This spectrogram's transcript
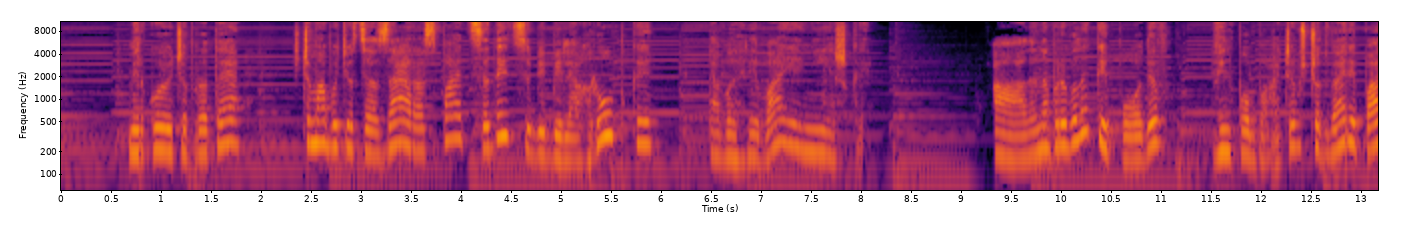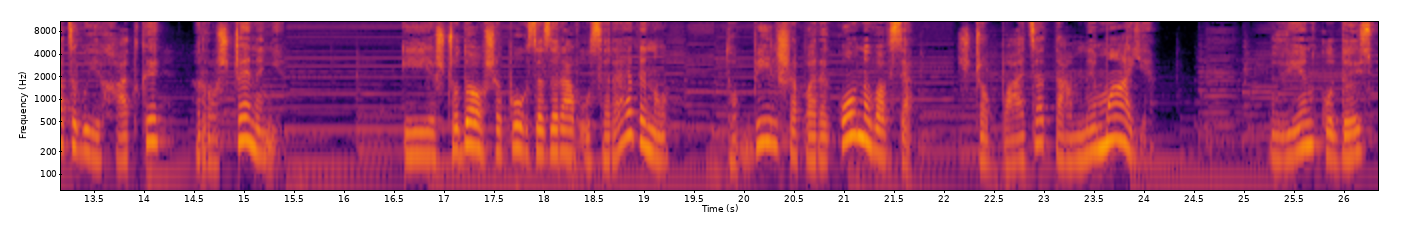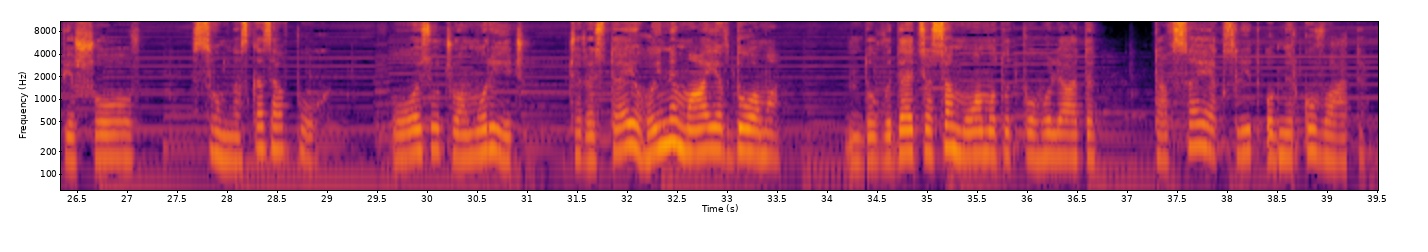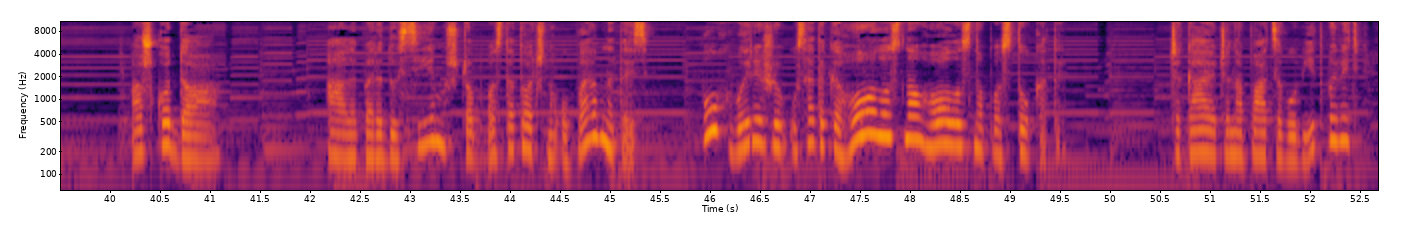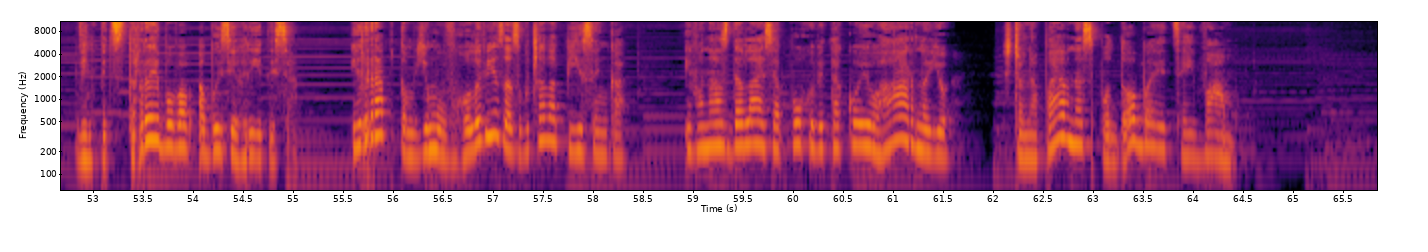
міркуючи про те, що, мабуть, оце зараз паць сидить собі біля грубки та вигріває ніжки. Але на превеликий подив він побачив, що двері пацевої хатки розчинені. І що довше пух зазирав усередину, то більше переконувався, що паця там немає. Він кудись пішов, сумно сказав пух. Ось у чому річ. Через те його й немає вдома. Доведеться самому тут погуляти, та все як слід обміркувати. А шкода. Але передусім, щоб остаточно упевнитись, пух вирішив усе таки голосно голосно постукати. Чекаючи на пацеву відповідь, він підстрибував, аби зігрітися, і раптом йому в голові зазвучала пісенька, і вона здалася пухові такою гарною, що, напевне, сподобається й вам.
